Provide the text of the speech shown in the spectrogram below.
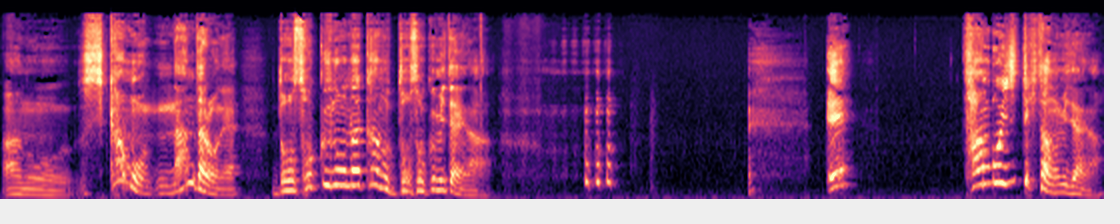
あの、しかも、なんだろうね。土足の中の土足みたいな。え？田んぼいじってきたの？みたいな。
